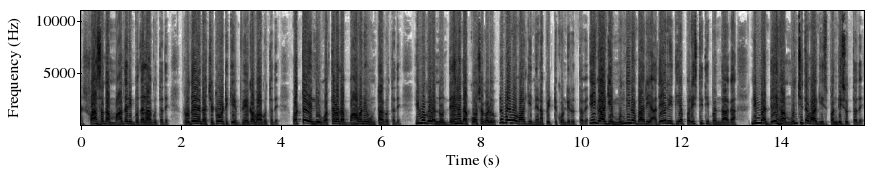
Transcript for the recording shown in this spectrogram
ಶ್ವಾಸದ ಮಾದರಿ ಬದಲಾಗುತ್ತದೆ. ಹೃದಯದ ಚಟುವಟಿಕೆ ವೇಗವಾಗುತ್ತದೆ. ಹೊಟ್ಟೆಯಲ್ಲಿ ಒತ್ತಡದ ಭಾವನೆ ಉಂಟಾಗುತ್ತದೆ. ಇವುಗಳನ್ನು ದೇಹದ ಕೋಶಗಳು ಅನುಭವವಾಗಿ ನೆನಪಿಟ್ಟುಕೊಂಡಿರುತ್ತವೆ. ಹೀಗಾಗಿ ಮುಂದಿನ ಬಾರಿ ಅದೇ ರೀತಿಯ ಪರಿಸ್ಥಿತಿ ಬಂದಾಗ ನಿಮ್ಮ ದೇಹ ಮುಂಚಿತವಾಗಿ ಸ್ಪಂದಿಸುತ್ತದೆ.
